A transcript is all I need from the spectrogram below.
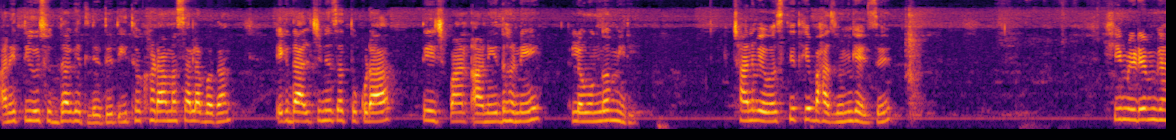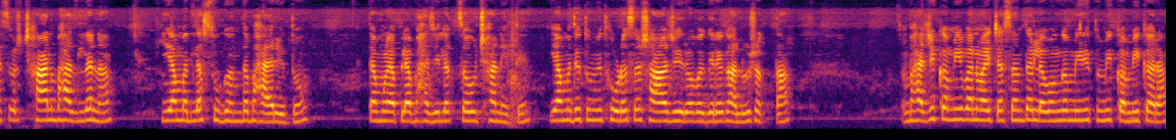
आणि तीळसुद्धा घेतले होते. इथं खडा मसाला बघा एक दालचिनीचा तुकडा तेजपान आणि धणे लवंग मिरी. छान व्यवस्थित हे भाजून घ्यायचे. ही मिडियम गॅसवर छान भाजलं ना की यामधला सुगंध बाहेर येतो. त्यामुळे आपल्या भाजीला चव छान येते. यामध्ये तुम्ही थोडंसं शहा जिरं वगैरे घालू शकता. भाजी कमी बनवायची असेल तर लवंग मिरी तुम्ही कमी करा.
